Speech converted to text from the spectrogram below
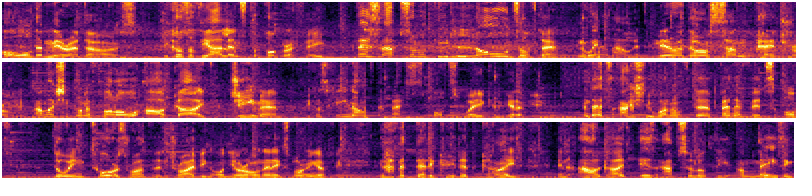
All the miradors. Because of the island's topography, there's absolutely loads of them. And we are now at Mirador San Pedro. I'm actually gonna follow our guide, G-Man, because he knows the best spots where you can get a view. And that's actually one of the benefits of doing tours rather than driving on your own and exploring everything. You have a dedicated guide, and our guide is absolutely amazing.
